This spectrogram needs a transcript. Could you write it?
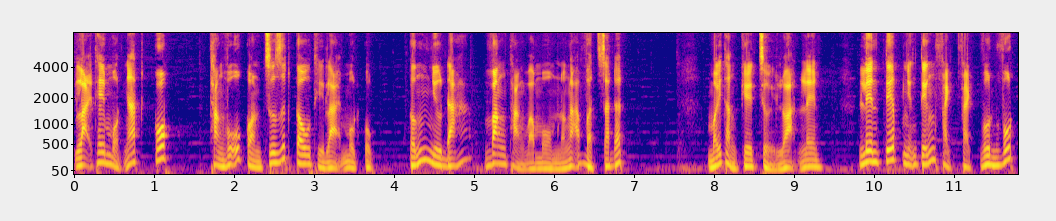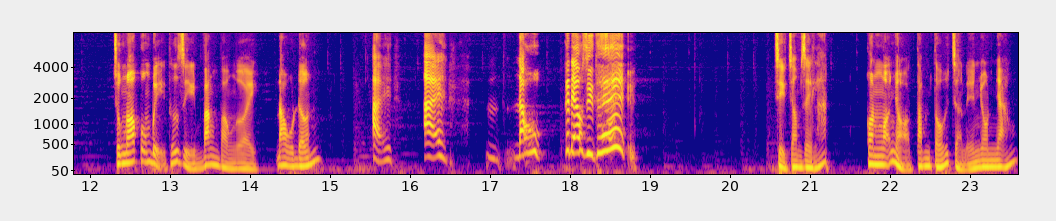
Lại thêm một nhát cốp. Thằng Vũ còn chưa dứt câu thì lại một cục Cứng như đá Văng thẳng vào mồm nó ngã vật ra đất. Mấy thằng kia chửi loạn lên Liên tiếp những tiếng phạch phạch vun vút. Chúng nó cũng bị thứ gì văng vào người Đau đớn. Ai Ai Đau Cái đeo gì thế? Chỉ trong giây lát Con ngõ nhỏ tăm tối trở nên nhôn nháo.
